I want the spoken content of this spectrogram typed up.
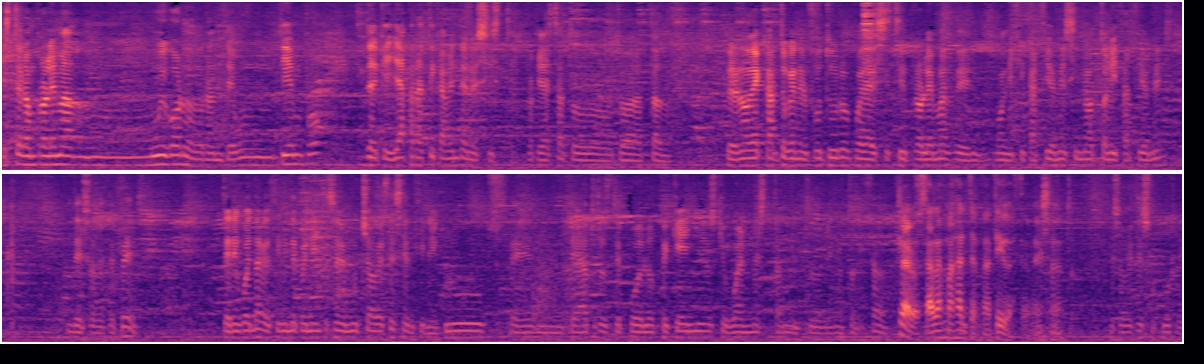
Este era un problema muy gordo durante un tiempo de que ya prácticamente no existe, porque ya está todo, todo adaptado. Pero no descarto que en el futuro pueda existir problemas de modificaciones y no actualizaciones de esos DCPs. Ten en cuenta que el cine independiente se ve mucho a veces en cineclubs, en teatros de pueblos pequeños que igual no están del todo bien actualizados. Claro, salas más alternativas también. Exacto, eso a veces ocurre.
